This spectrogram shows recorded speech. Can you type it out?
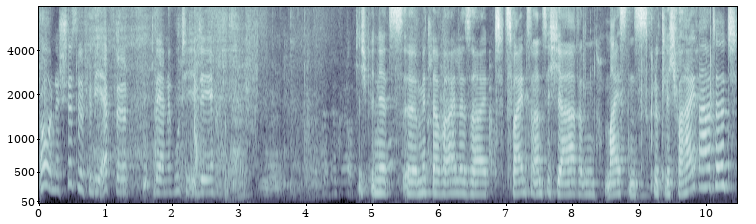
Oh, eine Schüssel für die Äpfel wäre eine gute Idee. Ich bin jetzt äh, mittlerweile seit 22 Jahren meistens glücklich verheiratet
